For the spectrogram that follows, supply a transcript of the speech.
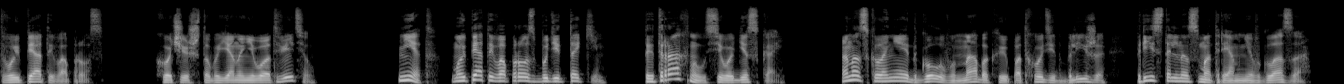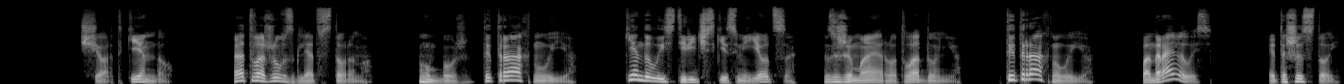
Твой пятый вопрос. Хочешь, чтобы я на него ответил? Нет, мой пятый вопрос будет таким. Ты трахнул сегодня Скай? Она склоняет голову на бок и подходит ближе, пристально смотря мне в глаза. Черт, Кендалл. Отвожу взгляд в сторону. О боже, ты трахнул ее. Кендалл истерически смеется, сжимая рот ладонью. Ты трахнул ее. Понравилось? Это шестой.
